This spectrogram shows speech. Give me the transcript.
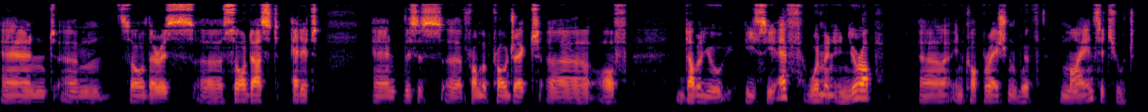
And um, so there is uh, sawdust added and this is uh, from a project uh, of WECF, Women in Europe, uh, in cooperation with my institute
